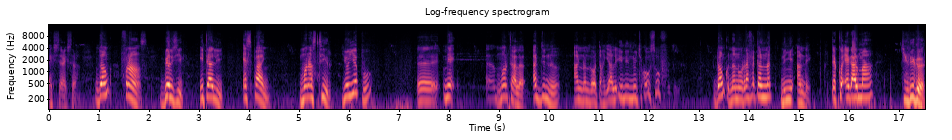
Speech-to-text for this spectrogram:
extra extra donc France Belgique Italie Espagne Monastir yooyu yëpp mais mortala addina àndandoo tax yàlla indi nu ci kaw suuf. Donc nanu rafetal nag ni ñuy ànde. Te ko également ci rigueur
